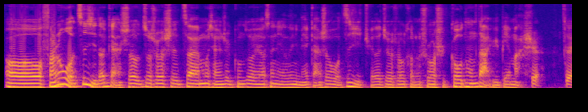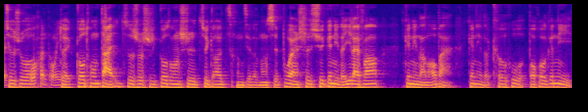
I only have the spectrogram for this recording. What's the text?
哦，反正我自己的感受就说是在目前这工作幺三年的里面感受，我自己觉得就是说可能说是沟通大于编码。是，对，就是说，我很同意。对，沟通大，就是说是沟通是最高层级的东西，不管是去跟你的依赖方、跟你的老板、跟你的客户，包括跟你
